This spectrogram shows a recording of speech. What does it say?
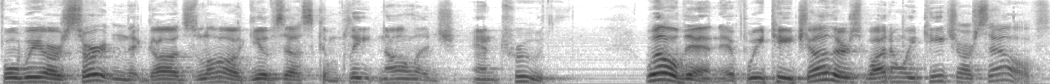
For we are certain that God's law gives us complete knowledge and truth. Well, then, if we teach others, why don't we teach ourselves?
